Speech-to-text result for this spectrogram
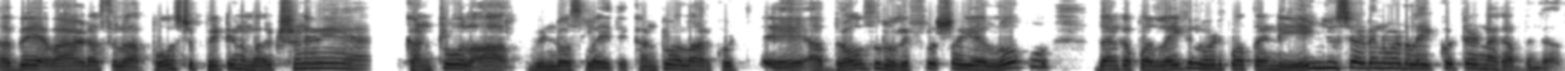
అబ్బే! వాడసలు ఆ పోస్ట్ పెట్టిన మరుక్షణమే కంట్రోల్ ఆర్ విండోస్లో అయితే కంట్రోల్ ఆర్ కొడితే ఆ బ్రౌజర్ రిఫ్రెష్ అయ్యే లోపు దానికి పది లైకులు పడిపోతాయండి. ఏం చూసాడని వాడు లైక్ కొట్టాడు నాకు అర్థం కాదు.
